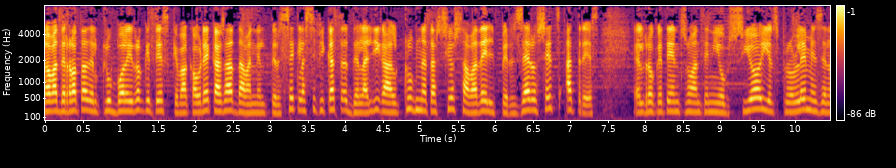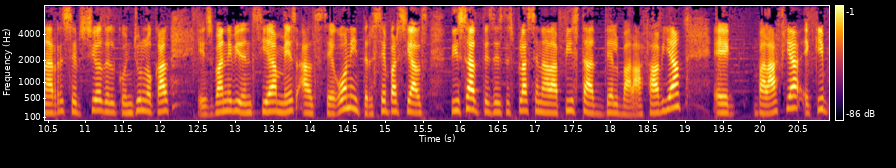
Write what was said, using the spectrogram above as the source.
Nova derrota del club Volei Roquetes que va caure a casa davant el tercer classificat de la Lliga, el club Natació Sabadell, per 0 sets a 3. Els roquetens no van tenir opció i els problemes en la recepció del conjunt local es van evidenciar més al segon i tercer parcials. Dissabte es desplacen a la pista del Balafàbia, eh, Balàfia, equip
